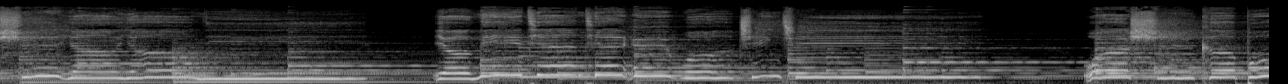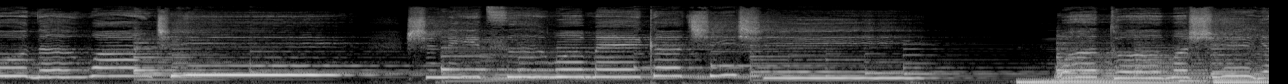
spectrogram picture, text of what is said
我需要有你，有你天天与我亲近。我时刻不能忘记，是你赐我每个气息。我多么需要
